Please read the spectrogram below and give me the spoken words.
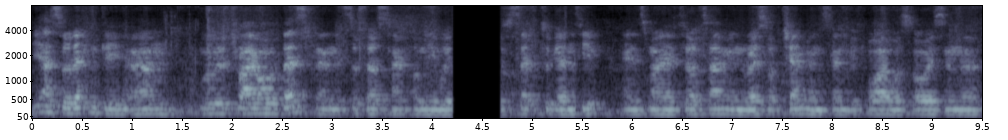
Yeah, so definitely. Um, we will try our best, and it's the first time for me with Seb to get in the team, and it's my third time in Race of Champions, and before I was always in the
